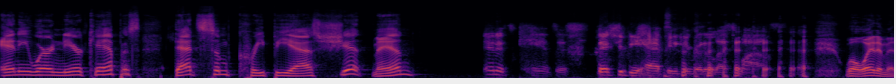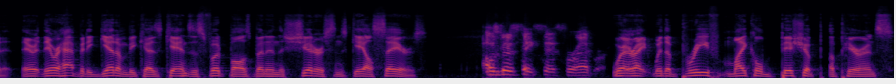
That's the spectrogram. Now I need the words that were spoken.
anywhere near campus. That's some creepy ass shit, man. And it's Kansas. They should be happy to get rid of Les Miles. Well, wait a minute. They they were happy to get him because Kansas football's been in the shitter since Gale Sayers. I was going to say since forever. Where right with a brief Michael Bishop appearance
